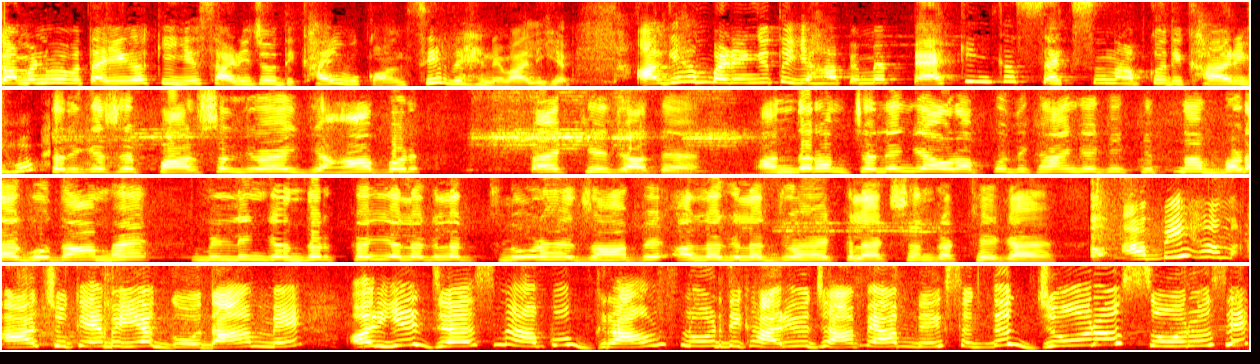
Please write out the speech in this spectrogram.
कमेंट में बताइएगा कि ये साड़ी जो दिखाई, वो कौन सी रहने वाली है। आगे हम बढ़ेंगे तो यहाँ पे मैं पैकिंग का सेक्शन आपको दिखा रही हूँ। तरीके से पार्सल जो है यहाँ पर पैक किए जाते हैं। अंदर हम चलेंगे और आपको दिखाएँगे कि कितना बड़ा गोदाम है। बिल्डिंग के अंदर कई अलग अलग फ्लोर हैं जहाँ पे अलग अलग जो है कलेक्शन रखे गए हैं। तो अभी हम आ चुके हैं भैया गोदाम में और ये जस्ट मैं आपको ग्राउंड फ्लोर दिखा रही हूँ जहाँ पे आप देख सकते हो जोरों शोरों से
